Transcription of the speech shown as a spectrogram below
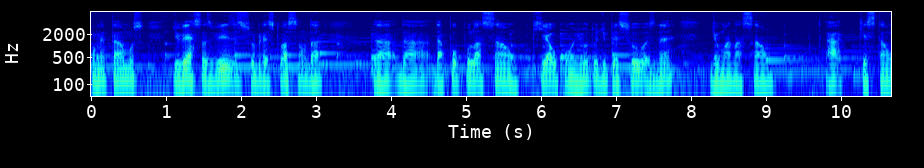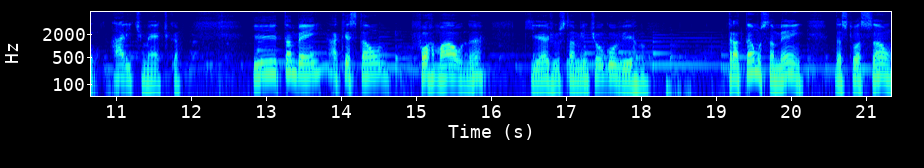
Comentamos diversas vezes sobre a situação da, da, da, da população, que é o conjunto de pessoas né, de uma nação, a questão aritmética. E também a questão formal, né? Que é justamente o governo. Tratamos também da situação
